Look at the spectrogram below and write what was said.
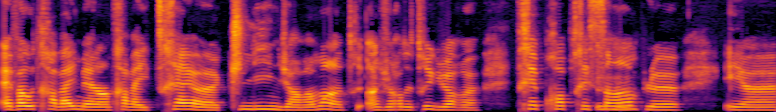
elle va au travail, mais elle a un travail très euh, clean, genre vraiment un, un genre de truc, genre euh, très propre, très Mhm. simple. et euh,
